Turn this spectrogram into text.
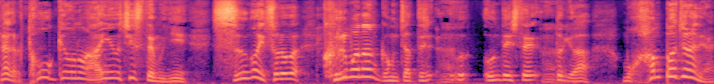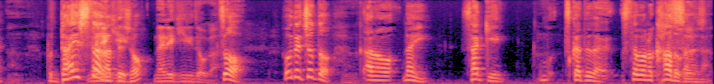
だから東京のああいうシステムにすごいそれが車なんか運転って、う運転してる時はもう半端じゃないんじゃない、大スターになってるでしょ？なりきり動画。そう。それでちょっとあの何？さっき使ってたスタバのカードかなん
